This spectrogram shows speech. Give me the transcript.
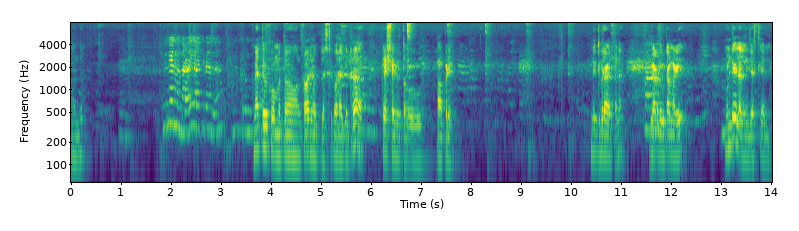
ಒಂದ. ಕೈಲಿ ಎಲ್ಲರೂ ಉಣ್ಗ ಕೈ ಎಳೆದು ಅದನ್ನ ಹಿಂಗೆ ಮಾಡೋದು ಆಗತ್ತೆ ಅಂತೇಳಿ ಫಸ್ಟ್ ತುಂಬ್ಕೊಳ್ಳಿ ತುಂಬಿ ಕರೆದ್ಬಿಡಕ್ಕೆ ಒಂದು ಇದೇನು ಒಂದು ಅಳಗೆ ಹಾಕಿಡಲ್ಲ ಕರುಮ್. ಮೆತ್ತಗೂ ಮತ್ತು ಒಂದು ಕವರ್ ಪ್ಲಾಸ್ಟಿಕ್ ಕವರ್ ಹಾಕಿಟ್ರೆ ಫ್ರೆಶ್ ಆಗಿರ್ತಾವೆ ಪಾಪಡಿ. ನಿದ್ದೆ ಬರಾಗತ್ತಾನ ಗಡ್ದು ಊಟ ಮಾಡಿ. ಉಂಡೆ ಇಲ್ಲ ಅಲ್ಲಿ ಜಾಸ್ತಿ ಅಲ್ಲಿ?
